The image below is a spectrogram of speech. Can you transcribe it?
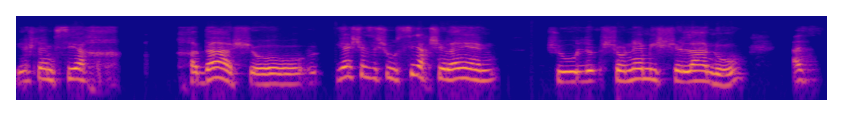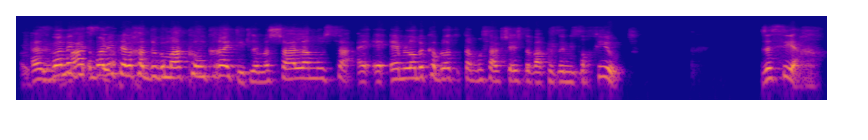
יש להם שיח חדש, או יש איזשהו שיח שלהם שהוא שונה משלנו. אז, okay, אז בוא, נ, בוא ניתן לך דוגמה קונקרטית, למשל המושג, הם לא מקבלות את המושג שיש דבר כזה מזרחיות. זה שיח.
